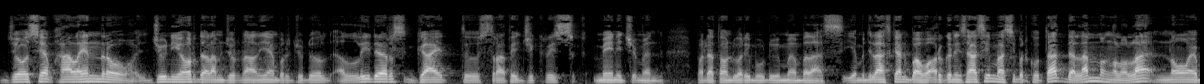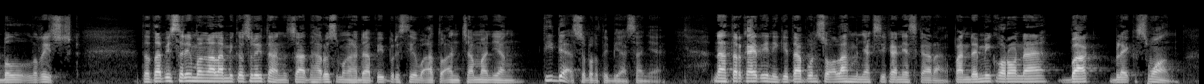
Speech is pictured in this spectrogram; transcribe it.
Joseph Calendro Junior dalam jurnalnya yang berjudul A Leader's Guide to Strategic Risk Management pada tahun 2015. Ia menjelaskan bahwa organisasi masih berkutat dalam mengelola knowable risk, tetapi sering mengalami kesulitan saat harus menghadapi peristiwa atau ancaman yang tidak seperti biasanya. Nah terkait ini kita pun seolah menyaksikannya sekarang. Pandemi Corona, bug, Black Swan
